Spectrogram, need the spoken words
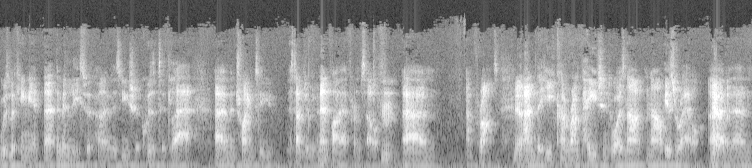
was looking in, at the Middle East with kind of his usual acquisitive glare um, and trying to establish a bit of an empire for himself Mm. um, and France. Yeah. And that he kind of rampaged into what is now now Israel, um, Yeah. and then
